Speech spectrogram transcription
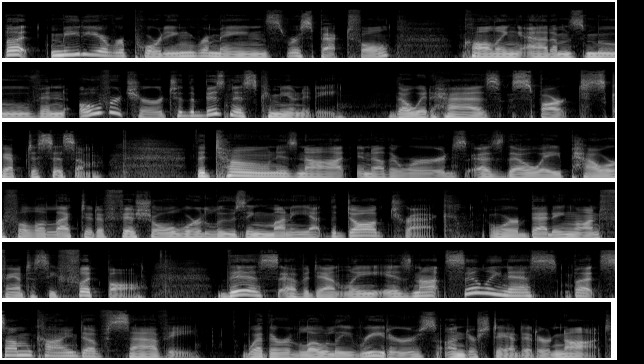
But media reporting remains respectful, calling Adams' move an overture to the business community, though it has sparked skepticism. The tone is not, in other words, as though a powerful elected official were losing money at the dog track or betting on fantasy football. This, evidently, is not silliness, but some kind of savvy, whether lowly readers understand it or not.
